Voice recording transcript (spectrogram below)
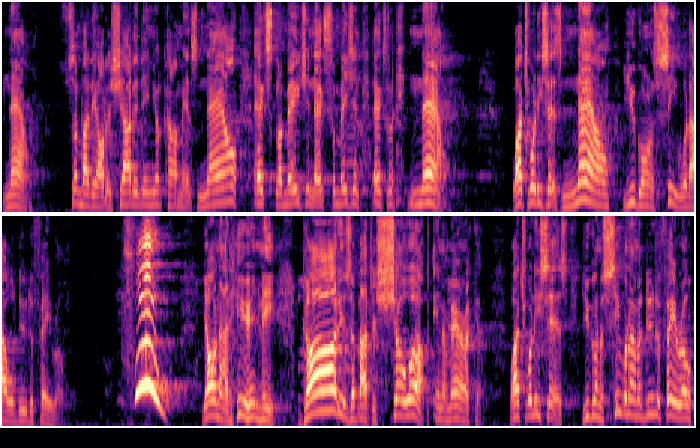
Now. Somebody ought to shout it in your comments. Now, exclamation, exclamation, exclamation. Now. Watch what he says. Now you're going to see what I will do to Pharaoh. Whoo! Y'all not hearing me. God is about to show up in America. Watch what he says. You're going to see what I'm going to do to Pharaoh,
